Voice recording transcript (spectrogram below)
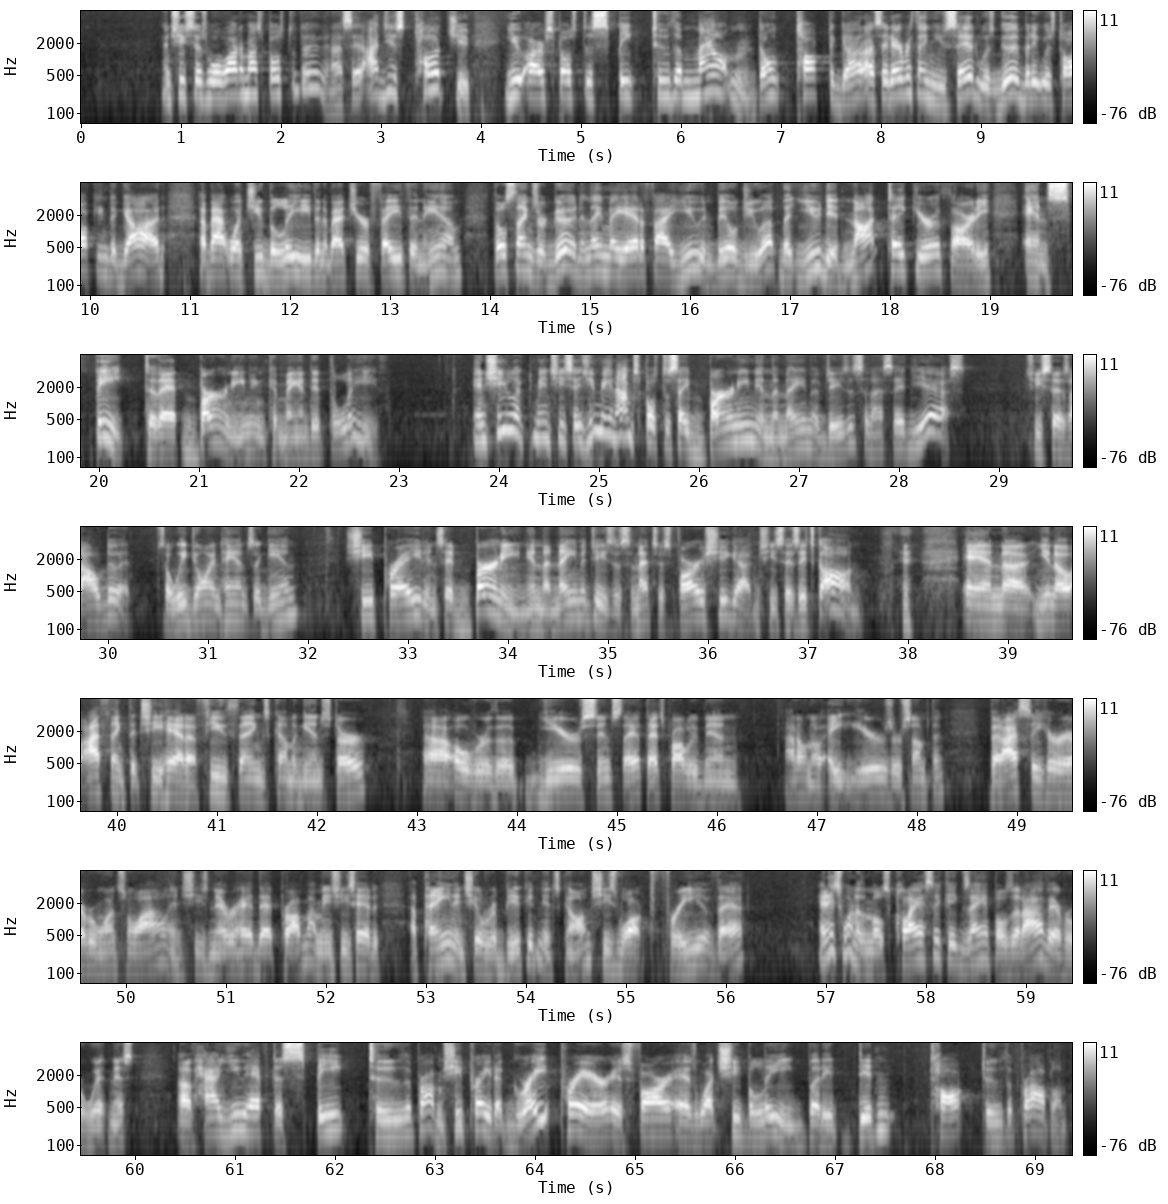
And she says, Well, what am I supposed to do? And I said, I just taught you. You are supposed to speak to the mountain. Don't talk to God. I said, Everything you said was good, but it was talking to God about what you believe and about your faith in Him. Those things are good, and they may edify you and build you up, but you did not take your authority and speak to that burning and command it to leave. And she looked at me and she says, You mean I'm supposed to say burning in the name of Jesus? And I said, Yes. She says, I'll do it. So we joined hands again. She prayed and said, burning in the name of Jesus. And that's as far as she got. And she says, it's gone. and, uh, you know, I think that she had a few things come against her uh, over the years since that. That's probably been, I don't know, eight years or something. But I see her every once in a while, and she's never had that problem. I mean, she's had a pain, and she'll rebuke it, and it's gone. She's walked free of that. And it's one of the most classic examples that I've ever witnessed of how you have to speak to the problem. She prayed a great prayer as far as what she believed, but it didn't talk to the problem.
